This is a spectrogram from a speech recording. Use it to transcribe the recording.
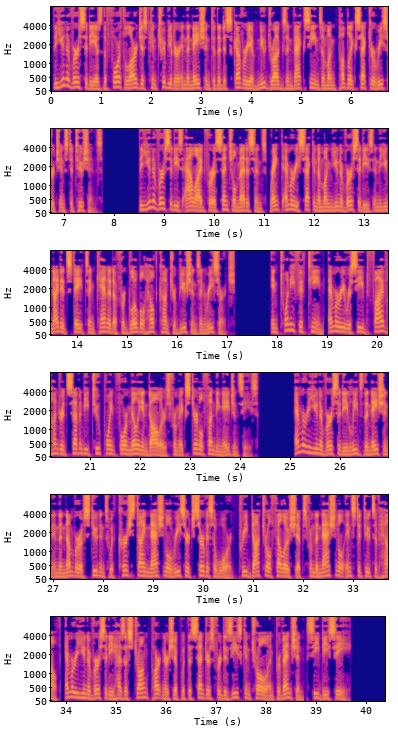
The university is the fourth largest contributor in the nation to the discovery of new drugs and vaccines among public sector research institutions. The university's Allied for Essential Medicines, ranked Emory second among universities in the United States and Canada for global health contributions and research. In 2015, Emory received $572.4 million from external funding agencies. Emory University leads the nation in the number of students with Kirschstein National Research Service Award pre-doctoral fellowships from the National Institutes of Health. Emory University has a strong partnership with the Centers for Disease Control and Prevention (CDC).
